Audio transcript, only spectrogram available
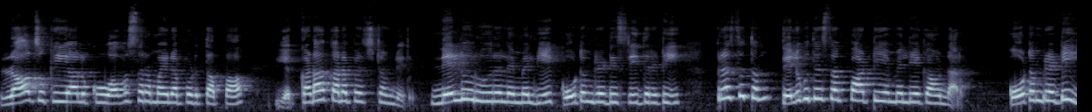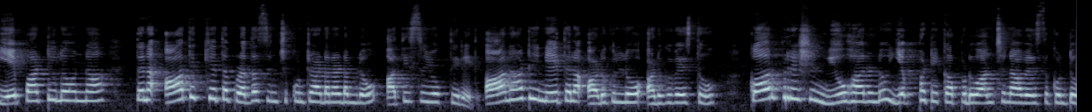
రాజకీయాలకు అవసరమైనప్పుడు తప్ప ఎక్కడా కనిపించడం లేదు. నెల్లూరు రూరల్ ఎమ్మెల్యే కోటంరెడ్డి శ్రీధరెడ్డి ప్రస్తుతం తెలుగుదేశం పార్టీ ఎమ్మెల్యేగా ఉన్నారు. కోటంరెడ్డి ఏ పార్టీలో ఉన్నా తన ఆధిక్యత ప్రదర్శించుకుంటాడనడంలో అతిశయోక్తి లేదు. ఆనాటి నేతల అడుగుల్లో అడుగు వేస్తూ కార్పొరేషన్ వ్యూహాలను ఎప్పటికప్పుడు అంచనా వేసుకుంటూ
